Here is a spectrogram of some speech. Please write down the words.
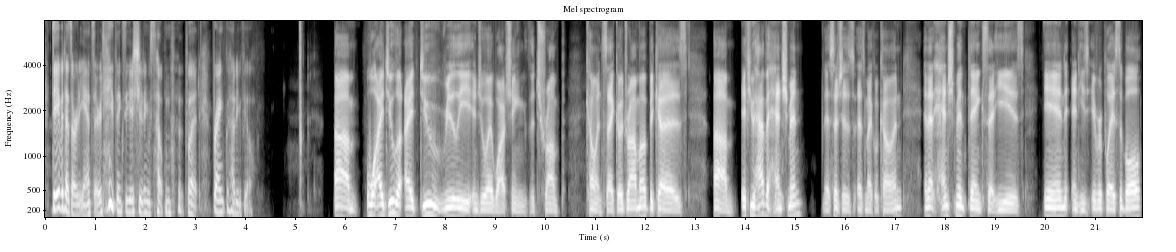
David has already answered. He thinks he is shooting himself in the foot. Frank, how do you feel? Um, well, I do. I do really enjoy watching the Trump Cohen psychodrama because um, if you have a henchman such as as Michael Cohen, and that henchman thinks that he is in and he's irreplaceable,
